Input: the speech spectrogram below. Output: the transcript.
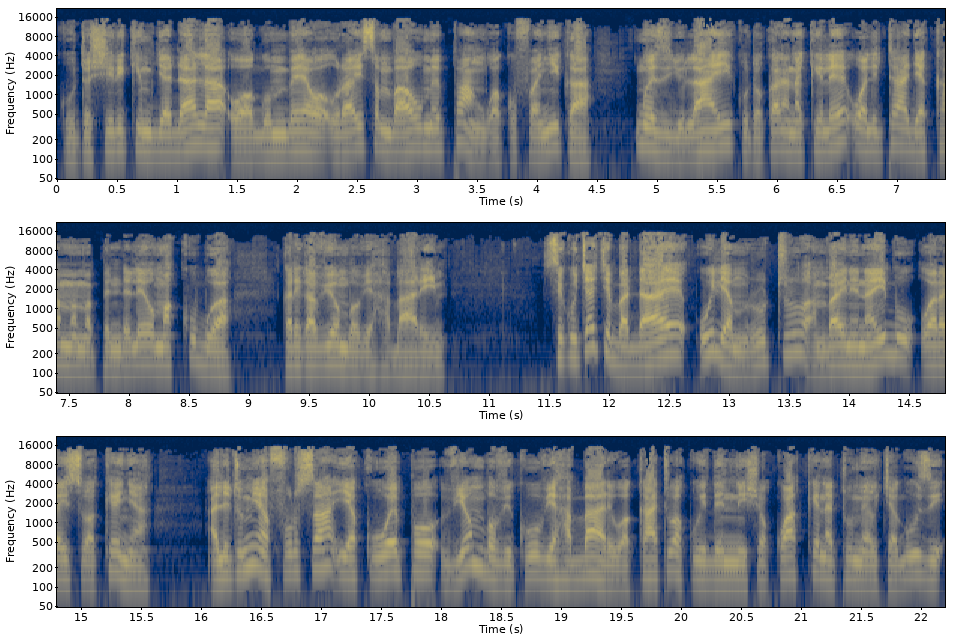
kutoshiriki mjadala wa wagombea wa urais ambao umepangwa kufanyika mwezi Julai kutokana na kile walitaja kama mapendeleo makubwa katika vyombo vya habari. Siku chache baadaye, William Ruto ambaye ni naibu wa rais wa Kenya alitumia fursa ya kuwepo vyombo vikuu vya habari wakati wa kuidhinishwa kwake na tume ya uchaguzi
